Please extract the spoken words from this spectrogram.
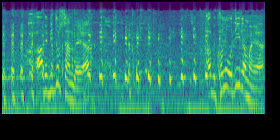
Abi bir dur sen de ya. Abi konu o değil ama ya.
